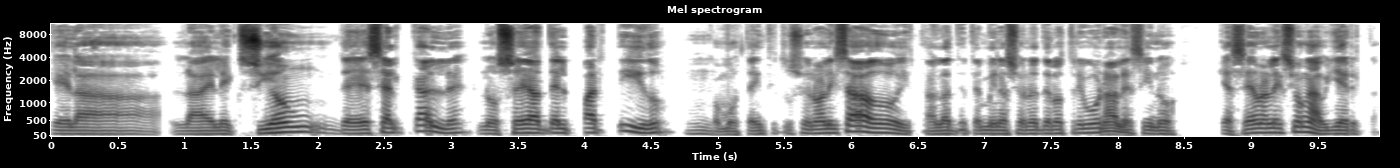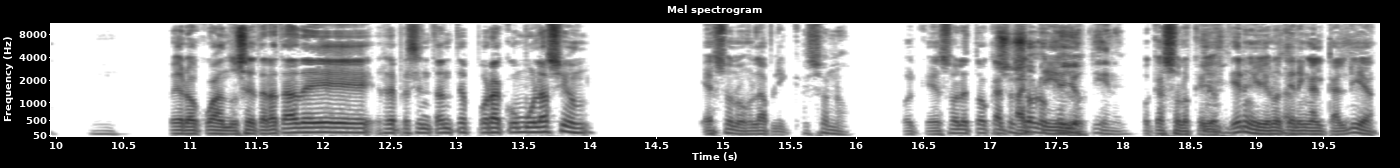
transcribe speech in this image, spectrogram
que la, elección de ese alcalde no sea del partido, mm. como está institucionalizado y están las determinaciones de los tribunales, sino que sea una elección abierta. Mm. Pero cuando se trata de representantes por acumulación, eso no le aplica. Eso no. Porque eso le toca al partido. Eso es lo que ellos tienen. Porque eso es lo que ellos tienen, ellos no tienen alcaldía.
